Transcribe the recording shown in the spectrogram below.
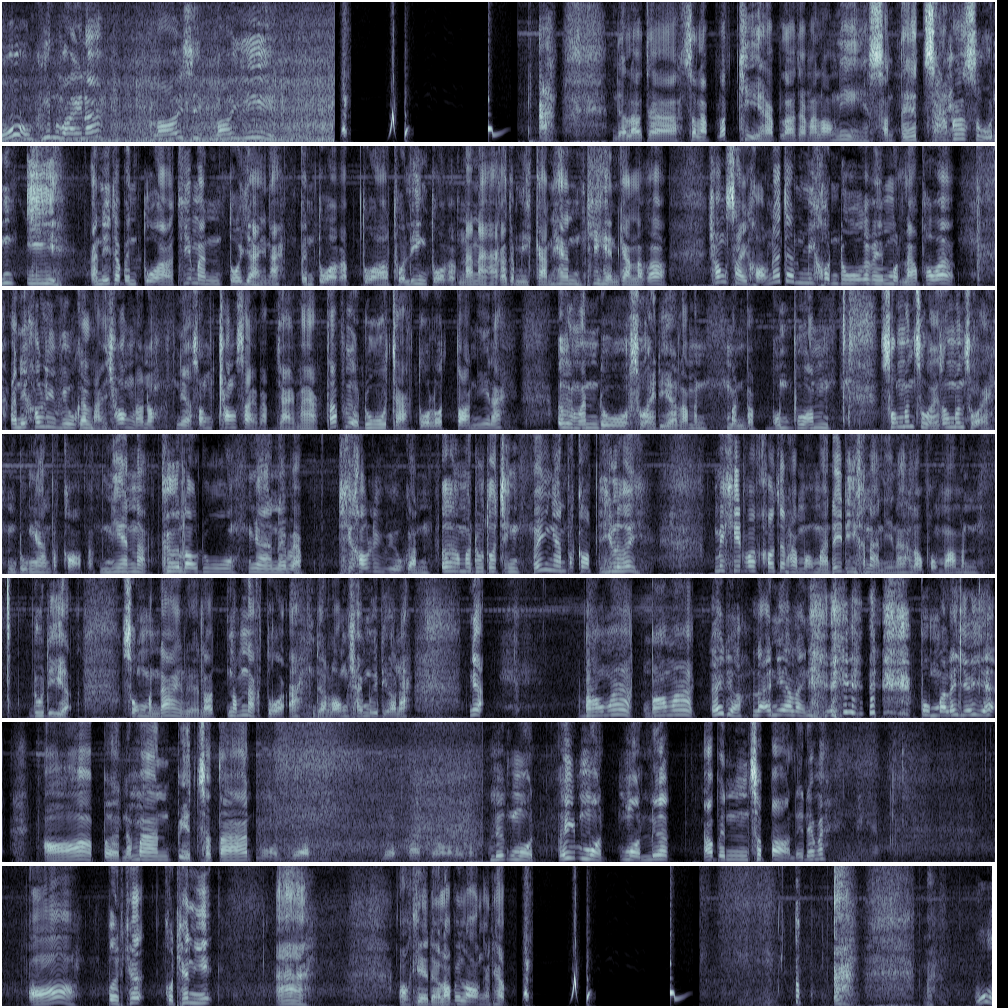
อ้ขึ้นไวนะร้อยสิบร้อยยี่อะเดี๋ยวเราจะสลับรถขี่ครับ เราจะมาลองนี่ s u n t e s 350 e อันนี้จะเป็นตัวที่มันตัวใหญ่นะ เป็นตัวแบบตัวทัวริงตัวแบบหนาๆก็จะมีการแฮนที่เห็นกันแล้วก็ช่องใส่ของน่าจะมีคนดูกันไปหมดแล้ว เพราะว่าอันนี้เขารีวิวกันหลายช่องแล้วเนาะเนี่ยช่องช่องใส่แบบใหญ่มาก ถ้าเผื่อดูจากตัวรถตอนนี้นะ เออมันดูสวยดีแล้วมันมันแบบบวมๆทรงมันสวยทรงมันสวยดูงานประกอบแบบเนียนอะคือเราดูงานในแบบที่เขารีวิวกัน เออ มาดูตัวจริง เฮ้ย งานประกอบดีเลย ไม่คิดว่าเขาจะทำออกมาได้ดีขนาดนี้นะ แล้วผมว่ามันดูดีอะ ทรงมันได้เลย แล้วน้ำหนักตัวอะเดี๋ยวลองใช้มือเดียวนะ เนี่ยเบามากเบามาก เอ้ยเดี๋ยว แล้วอันนี้อะไรเนี่ยปุ่มอะไรเยอะแยะ อ๋อ เปิดน้ำมันปิดสตาร์ทโหมดเลือกเลือกหน้าจออะไรกันเลือกโหมดเอ้ยโหมดโหมดเลือกเอาเป็นสปอร์ตเลยได้ไหมอ๋อ เปิดแค่กดแค่นี้ อ่า โอเค เดี๋ยวเราไปลองกันครับอึ๊บอะมาอู้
